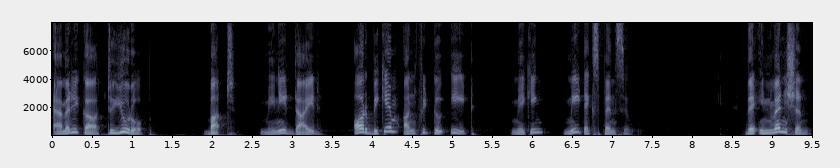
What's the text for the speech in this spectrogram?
America to Europe, but many died or became unfit to eat, making meat expensive. The invention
